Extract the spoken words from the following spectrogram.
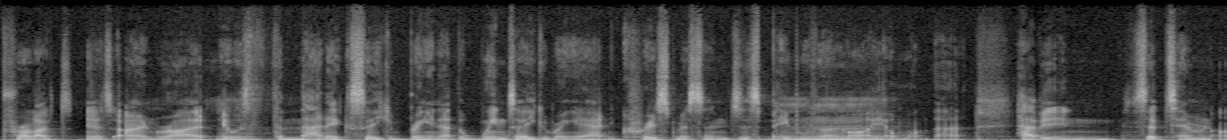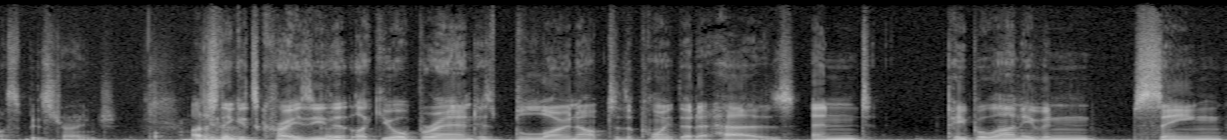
product in its own right, it was Mm. thematic, so you can bring it out the winter, you can bring it out in Christmas, and just people Mm. going, "Oh yeah, I want that." Have it in September, oh, it's a bit strange. I just You think know, it's crazy but- that like your brand has blown up to the point that it has, and people aren't even seeing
